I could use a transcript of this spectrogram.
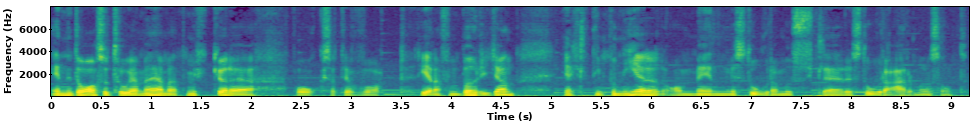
än idag så tror jag med mig att mycket av det var också att jag varit redan från början jäkligt imponerad av män med stora muskler, stora armar och sånt.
